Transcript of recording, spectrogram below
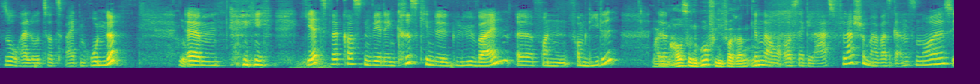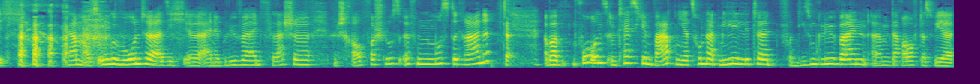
So, hallo zur zweiten Runde. Ähm, jetzt verkosten wir den Christkindl-Glühwein äh, von, vom Lidl. Meinem Haus- und Hoflieferanten. Genau, aus der Glasflasche, mal was ganz Neues. Ich kam aufs Ungewohnte, als ich äh, eine Glühweinflasche mit Schraubverschluss öffnen musste gerade. Aber vor uns im Tässchen warten jetzt 100 Milliliter von diesem Glühwein ähm, darauf, dass wir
